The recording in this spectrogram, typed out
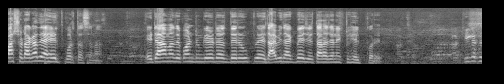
পাঁচশো টাকা দিয়ে হেল্প করতেছে না। এটা আমাদের কন্টেন্ট ক্রিয়েটারদের উপরে দাবি থাকবে যে তারা যেন একটু হেল্প করে। ঠিক আছে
